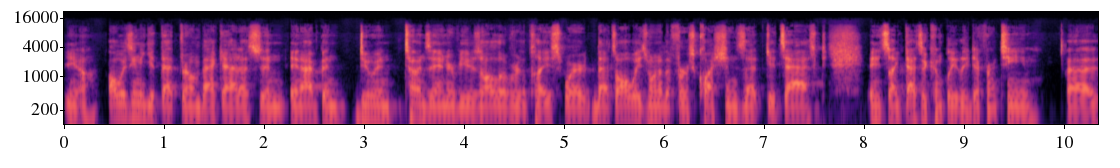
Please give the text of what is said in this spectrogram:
you know, always going to get that thrown back at us. And and I've been doing tons of interviews all over the place where that's always one of the first questions that gets asked, and it's like that's a completely different team uh,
